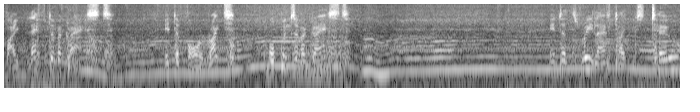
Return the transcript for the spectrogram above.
5 left of a crest, into 4 right, opens of a crest, into 3 left, tightens 2,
